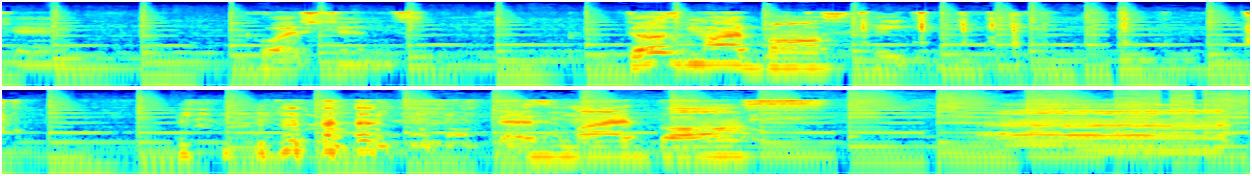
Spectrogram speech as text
Okay. Questions. Does my boss hate me? Does my boss uh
